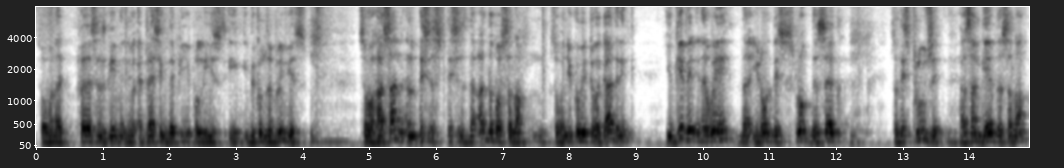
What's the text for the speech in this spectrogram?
So when a person is giving addressing the people, he's, he becomes oblivious. So Hassan, and this is this is the adab of salam. So when you come into a gathering, you give it in a way that you don't disrupt the circle. So this proves it. Hassan gave the salam.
